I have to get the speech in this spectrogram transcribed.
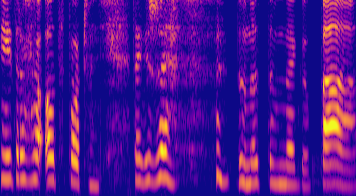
i trochę odpocząć. Także do następnego. Pa!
